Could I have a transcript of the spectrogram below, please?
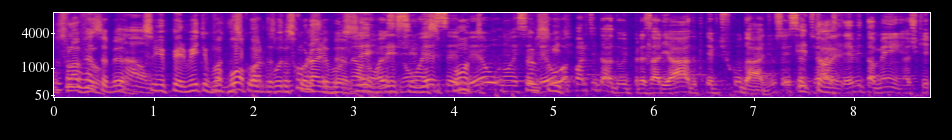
o Flávio, não Se me permite, eu vou, discordar, vou discordar de você não, não, nesse, não nesse recebeu, ponto. Não recebeu a parte da, do empresariado que teve dificuldade. Os 600 então, reais é- teve também, acho que...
